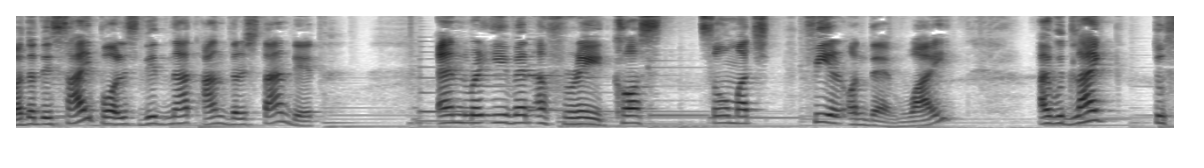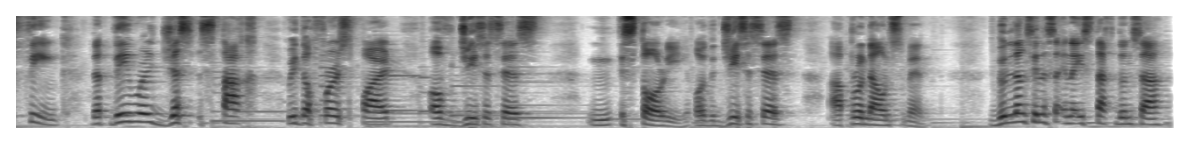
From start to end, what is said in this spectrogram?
But the disciples did not understand it and were even afraid, caused so much fear on them. Why? I would like to think that they were just stuck with the first part of Jesus's story or the Jesus's uh, pronouncement. Doon lang sila sa ina-stuck doon sa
